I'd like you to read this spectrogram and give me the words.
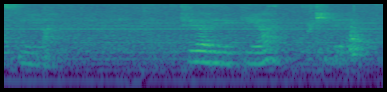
같습니다. 들려드릴게요. 기대.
